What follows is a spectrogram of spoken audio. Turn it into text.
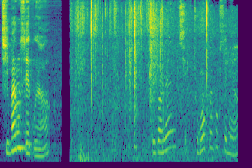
지방세고요. 이거는 지, 종합소득세네요.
